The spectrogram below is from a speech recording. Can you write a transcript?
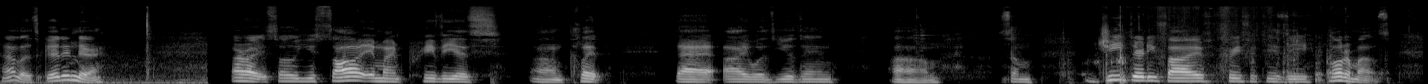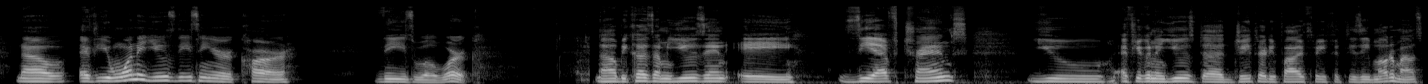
that looks good in there. All right, so you saw in my previous um, clip that I was using um, some G35 350Z motor mounts. Now, if you want to use these in your car, these will work. Now, because I'm using a ZF Trans, you if you're going to use the G35 350Z motor mounts,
